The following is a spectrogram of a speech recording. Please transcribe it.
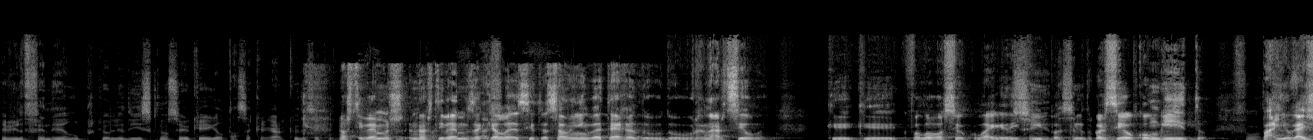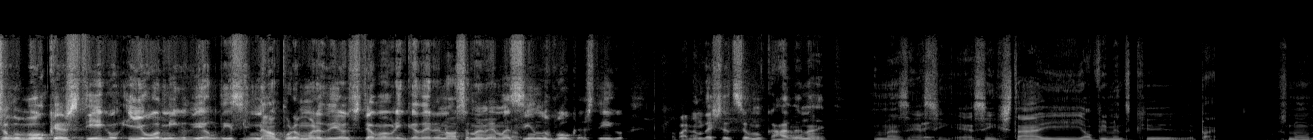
a vir defendê-lo porque eu lhe disse que não sei o que ele está-se a cagar que eu disse aquilo. Nós tivemos, nós tivemos aquela situação em Inglaterra do, do Bernardo Silva que, que, que falou ao seu colega de Sim, equipa que pareceu com um guito Pá, e o gajo levou o castigo e o amigo dele disse não, por amor de Deus, isto é uma brincadeira nossa, mas mesmo assim levou o castigo. Pá, não deixa de ser um bocado, não é? Mas é assim, é assim que está e obviamente que pá, não,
